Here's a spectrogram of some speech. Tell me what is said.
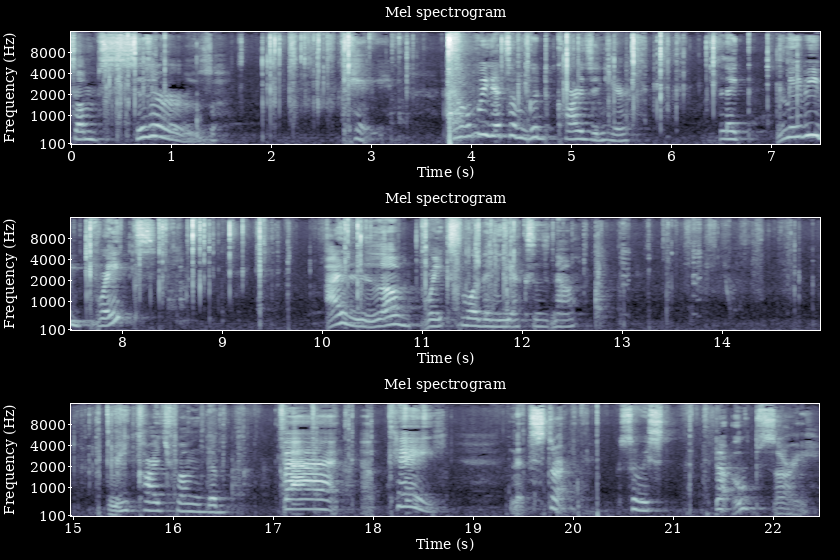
some scissors. Okay. I hope we get some good cards in here. Like, maybe breaks? I love breaks more than EXs now. Three cards from the back. Okay. Let's start. So we start, oops, sorry.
